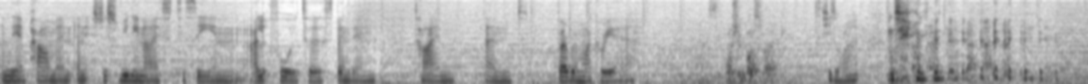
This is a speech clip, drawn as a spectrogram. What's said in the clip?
and the empowerment, and it's just really nice to see. And I look forward to spending time and furthering my career here. What's your boss like? She's all right.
